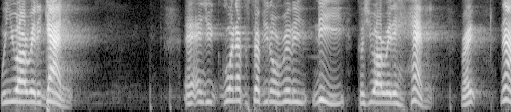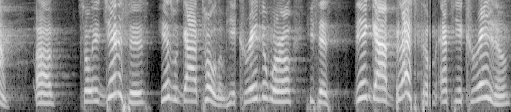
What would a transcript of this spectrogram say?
when you already got it. And, and you're going after stuff you don't really need because you already have it, right? Now, uh, so in Genesis, here's what God told him. He created the world. He says, then God blessed them after he created them,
